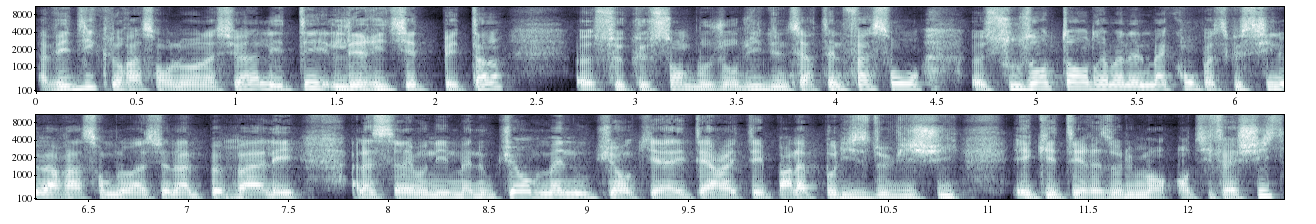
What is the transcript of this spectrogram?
avait dit que le Rassemblement national était l'héritier de Pétain, euh, ce que semble aujourd'hui d'une certaine façon sous-entendre Emmanuel Macron, parce que si le Rassemblement national ne peut pas aller à la cérémonie de Manoukian, Manoukian qui a été arrêté par la police de Vichy et qui était résolument antifasciste,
